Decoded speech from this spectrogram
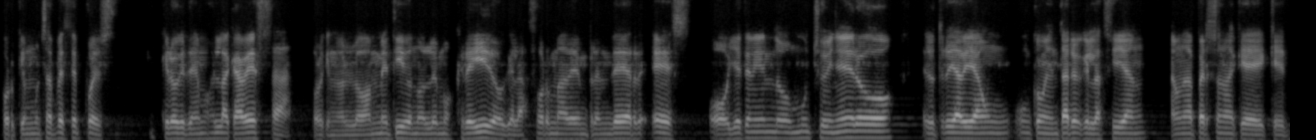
Porque muchas veces, pues, creo que tenemos en la cabeza, porque nos lo han metido, no lo hemos creído, que la forma de emprender es o ya teniendo mucho dinero, el otro día había un, comentario que le hacían a una persona que, que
